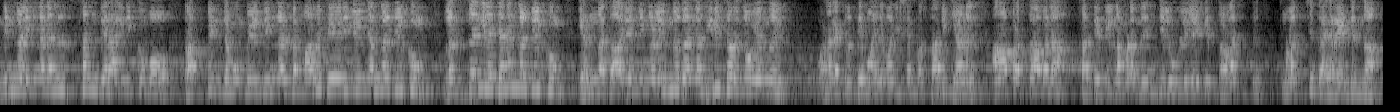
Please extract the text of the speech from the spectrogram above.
നിങ്ങൾ ഇങ്ങനെ നിസ്സംഗരായി നിൽക്കുമ്പോ റബ്ബിന്റെ മുമ്പിൽ നിങ്ങളുടെ മറുചേരിയിൽ ഞങ്ങൾ നിൽക്കും ഗസയിലെ ജനങ്ങൾ നിൽക്കും എന്ന കാര്യം നിങ്ങൾ ഇന്ന് തന്നെ തിരിച്ചറിഞ്ഞോ എന്ന് വളരെ കൃത്യമായ ഒരു മനുഷ്യൻ പ്രസ്താവിക്കുകയാണ്. ആ പ്രസ്താവന സത്യത്തിൽ നമ്മുടെ നെഞ്ചിലുള്ളിലേക്ക് തളച്ച് തുളച്ചു കയറേണ്ടുന്ന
